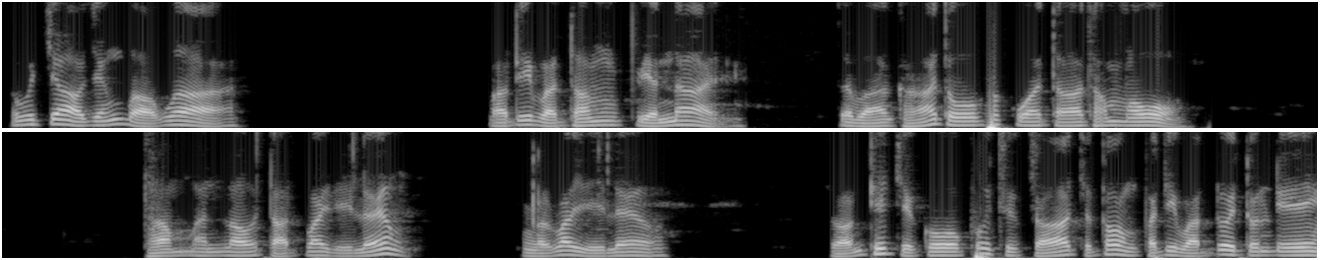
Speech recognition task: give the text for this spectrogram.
พระพุทธเจ้าจึงบอกว่าปฏิบัติธรรมเปลี่ยนได้สบาขาโตพระกวตาธรรมโมทำมันเราตัดไว้ดีแล้วตัดไว้ดีแล้ว สอนที่จะโกผู้ศึกษาจะต้องปฏิบัติด้วยตนเอง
